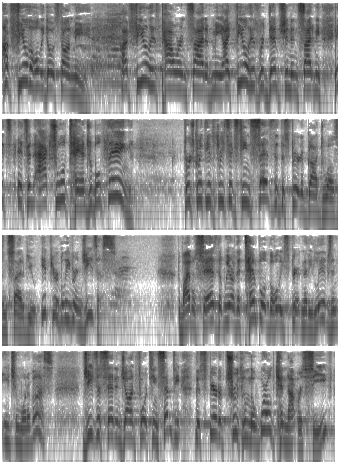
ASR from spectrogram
I feel the Holy Ghost on me. I feel his power inside of me. I feel his redemption inside of me. It's, it's an actual tangible thing. 1 Corinthians 3:16 says that the spirit of God dwells inside of you if you're a believer in Jesus. The Bible says that we are the temple of the Holy Spirit and that he lives in each and one of us. Jesus said in John 14, 17, the Spirit of truth whom the world cannot receive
